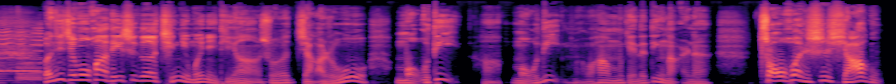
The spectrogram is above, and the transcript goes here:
本期节目话题是个情景模拟题啊，说假如某地啊某地，我看我们给他定哪儿呢？召唤师峡谷。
